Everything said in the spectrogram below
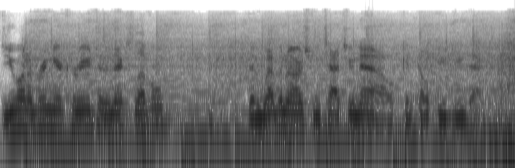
Do you want to bring your career to the next level? Then webinars from Tattoo Now can help you do that.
